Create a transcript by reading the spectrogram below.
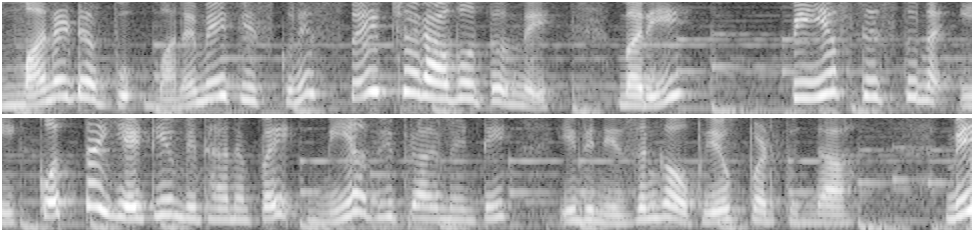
మన డబ్బు మనమే తీసుకుని స్వేచ్ఛ రాబోతుంది. మరి పిఎఫ్ తెస్తున్న ఈ కొత్త ఏటీఎం విధానంపై మీ అభిప్రాయం ఏంటి? ఇది నిజంగా ఉపయోగపడుతుందా? మీ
